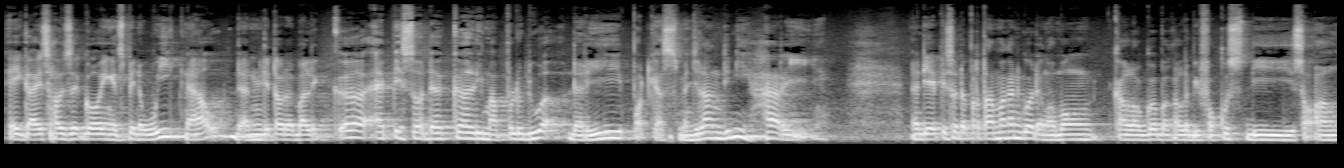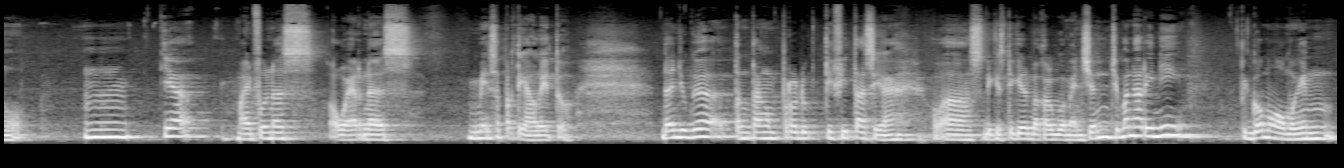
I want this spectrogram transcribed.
Hey guys, how's it going? It's been a week now dan kita udah balik ke episode ke-52 dari podcast menjelang dini hari. Nah di episode pertama kan gue udah ngomong kalau gue bakal lebih fokus di soal hmm, ya mindfulness, awareness, seperti hal itu. Dan juga tentang produktivitas ya, sedikit-sedikit bakal gue mention. Cuman hari ini gue mau ngomongin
